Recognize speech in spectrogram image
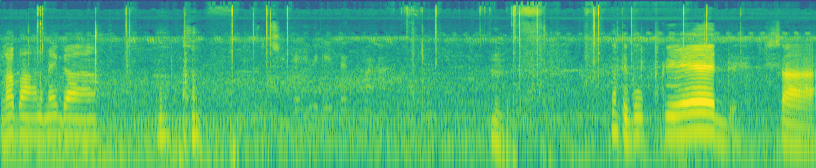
Laban, mega. Hmm. Nanti bukid sa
